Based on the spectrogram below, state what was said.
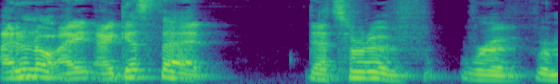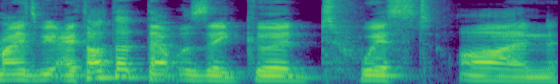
I don't know. I, I guess that that sort of re- reminds me. I thought that that was a good twist on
